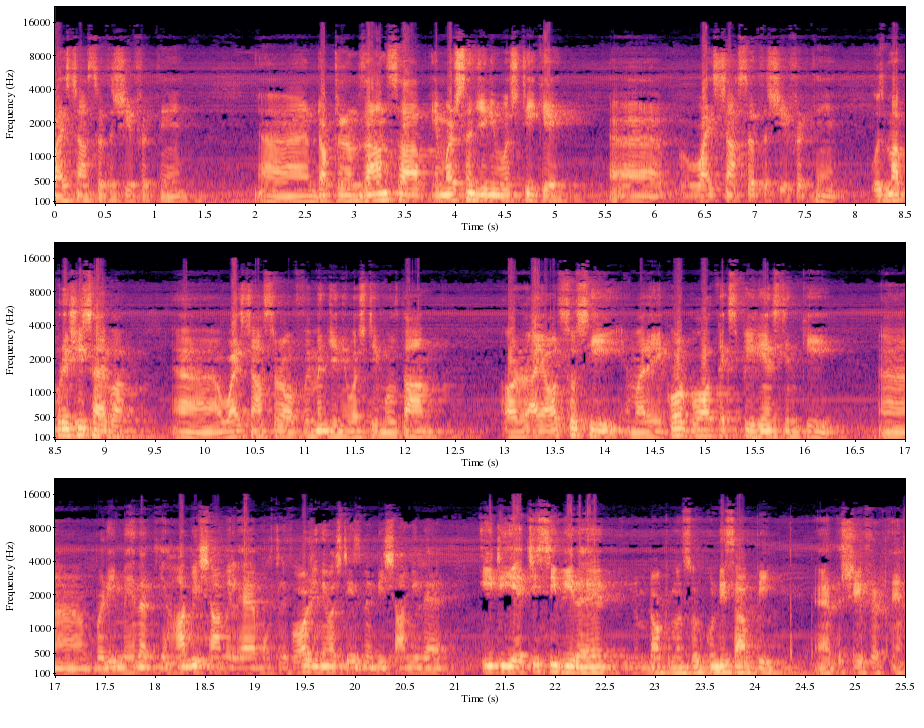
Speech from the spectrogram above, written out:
वाइस चांसलर तशरीफ़ रखते हैं doctor Ramzan sahab Emerson University के वाइस चांसलर तशरीफ़ रखते हैं Uzma Qureshi sahiba vice chancellor of women university Multan और आई ऑल्सो सी हमारे एक और बहुत एक्सपीरियंस जिनकी बड़ी मेहनत यहाँ भी शामिल है, मुख्तलिफ़ और यूनिवर्सिटीज़ में भी शामिल है। ई डी एच ई सी भी रहे, डॉक्टर मंसूर कुंडी साहब भी तशरीफ़ रखते हैं।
